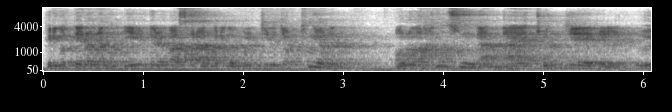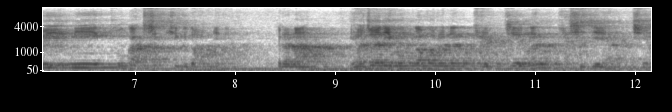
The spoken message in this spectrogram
그리고 때로는 일들과 사랑 그리고 물질적 풍요는 어느 한순간 나의 존재를 의미 부각시키기도 합니다. 그러나 여전히 뭔가 모르는 갈증은 가시지 않지요.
